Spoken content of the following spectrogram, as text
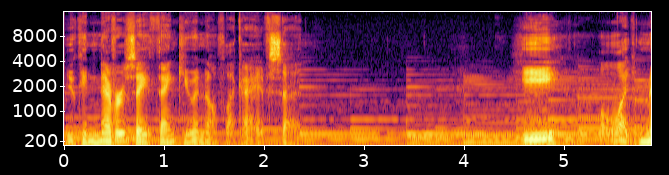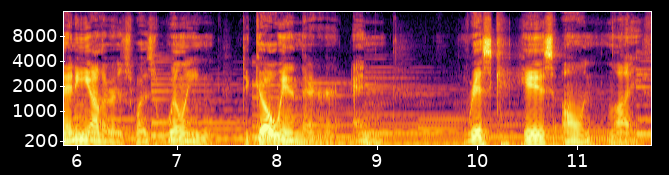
You can never say thank you enough, like I have said. He, like many others, was willing to go in there and risk his own life.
